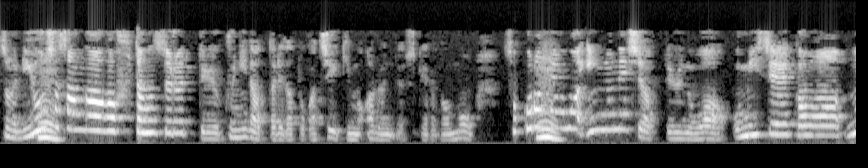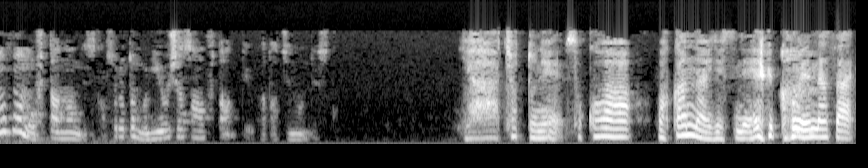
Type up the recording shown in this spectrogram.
その利用者さん側が負担するっていう国だったりだとか地域もあるんですけれども、そこら辺はインドネシアっていうのは、お店側の方の負担なんですか？それとも利用者さん負担っていう形なんですか？いやー、ちょっとね、そこはわかんないですね。ごめんなさい。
